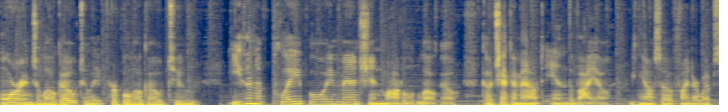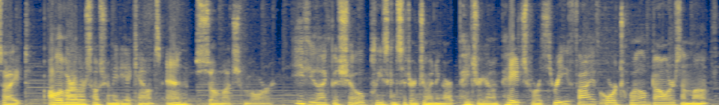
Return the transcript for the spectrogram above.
orange logo to a purple logo to even a Playboy Mansion modeled logo. Go check them out in the bio. You can also find our website, all of our other social media accounts, and so much more. If you like the show, please consider joining our Patreon page for 3, 5 or $12 a month.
